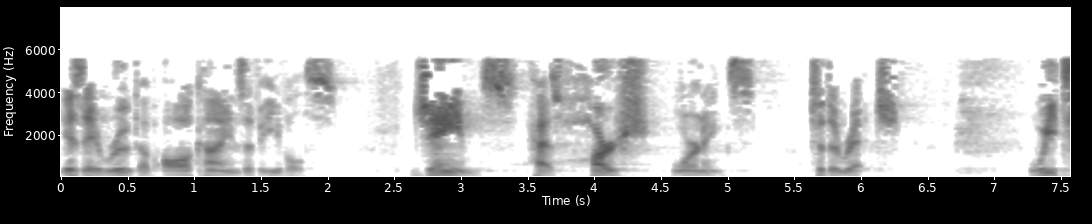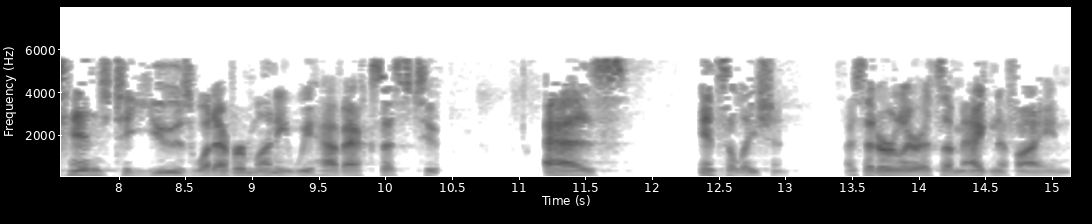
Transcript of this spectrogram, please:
is a root of all kinds of evils. James has harsh warnings to the rich. We tend to use whatever money we have access to as insulation. I said earlier it's a magnifying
